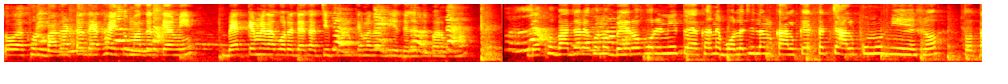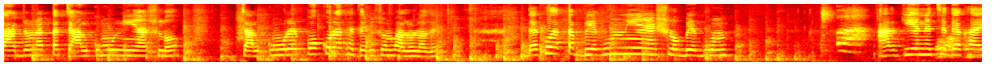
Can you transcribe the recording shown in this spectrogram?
তো এখন বাজারটা দেখাই তোমাদেরকে আমি। ব্যাক ক্যামেরা করে দেখাচ্ছি ফ্রন্ট ক্যামেরা দিয়ে দেখাতে পারব না। দেখো, বাজার এখনও বেরো করিনি। তো এখানে বলেছিলাম কালকে একটা চাল কুমড় নিয়ে এসো। তো তার জন্য একটা চাল কুমড় নিয়ে আসলো। চাল কুমড়ের পকোড়া খেতে ভীষণ ভালো লাগে। দেখো, একটা বেগুন নিয়ে আসলো, বেগুন। আর কি এনেছে দেখাই?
